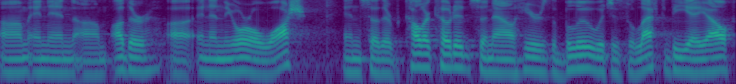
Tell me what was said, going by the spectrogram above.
um, and then um, other, uh, and then the oral wash. And so they're color coded. So now here's the blue, which is the left BAL,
